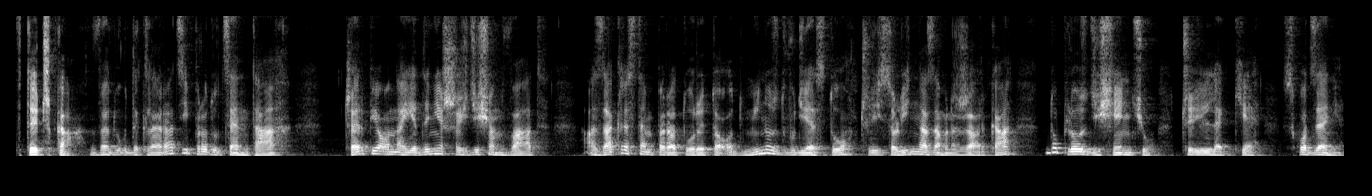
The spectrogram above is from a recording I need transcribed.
wtyczka. Według deklaracji producenta czerpie ona jedynie 60 W, a zakres temperatury to od minus 20, czyli solidna zamrażarka, do plus 10, czyli lekkie schłodzenie.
